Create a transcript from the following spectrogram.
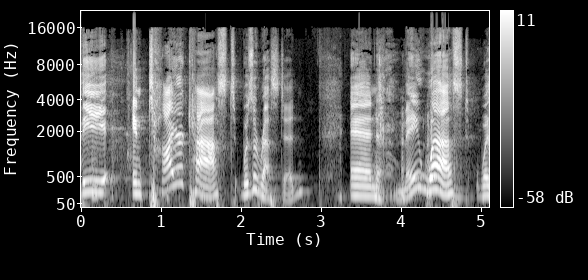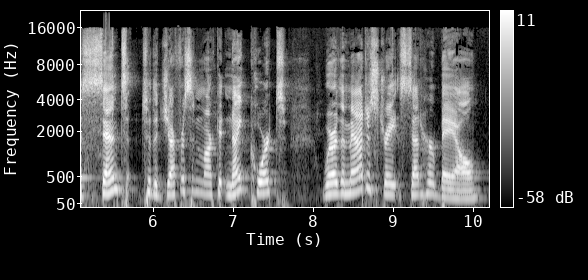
the entire cast was arrested, and Mae West was sent to the Jefferson Market Night Court, where the magistrate set her bail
